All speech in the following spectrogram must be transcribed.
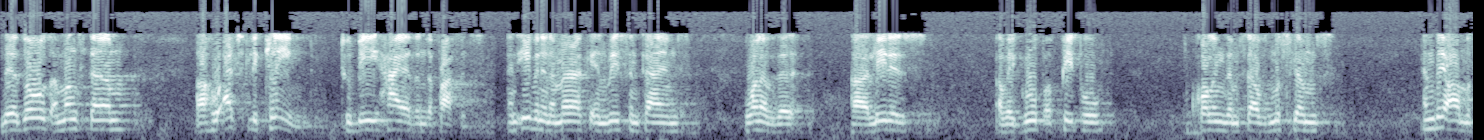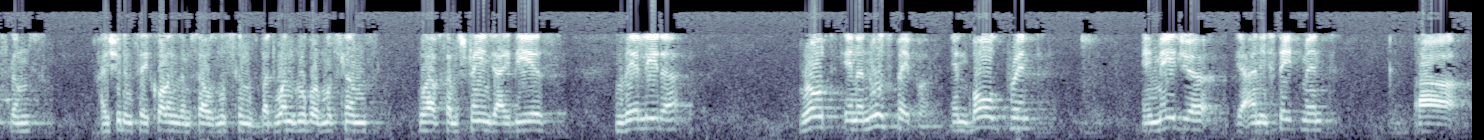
There are those amongst them uh, who actually claimed to be higher than the prophets. And even in America in recent times, one of the uh, leaders of a group of people calling themselves Muslims, and they are Muslims. I shouldn't say calling themselves Muslims, but one group of Muslims who have some strange ideas. Their leader wrote in a newspaper in bold print a major yani, statement, uh,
